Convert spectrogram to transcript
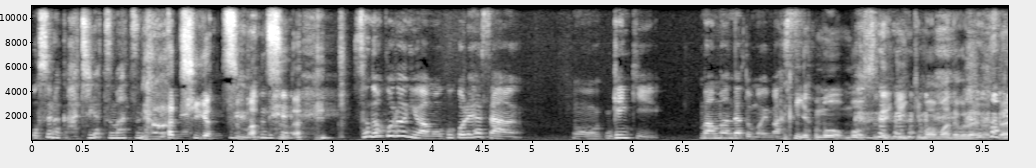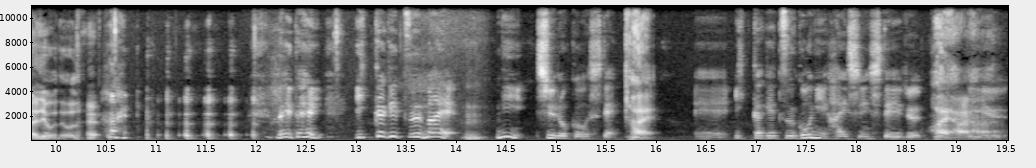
おそらく8月末なんですね。8月末その頃にはもう心屋さんもう元気満々だと思います。いやもうもうすでに元気満々でございます。大丈夫でございます。だい。たい1ヶ月前うんに収録をして、はい。えー、1ヶ月後に配信しているはいはいってはいいう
